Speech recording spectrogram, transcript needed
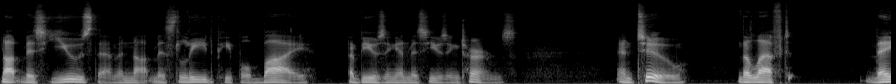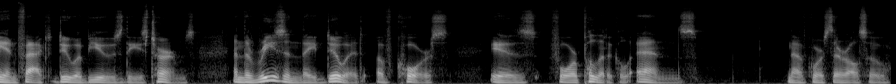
not misuse them, and not mislead people by abusing and misusing terms. And two, the left they, in fact, do abuse these terms, and the reason they do it, of course, is for political ends. Now, of course, there are also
